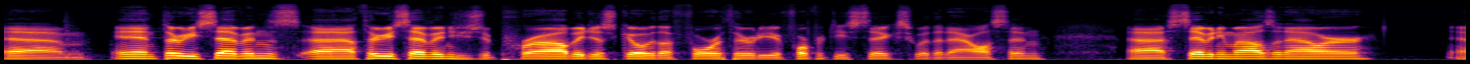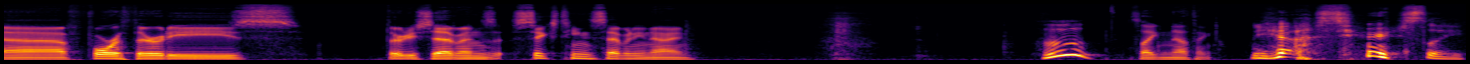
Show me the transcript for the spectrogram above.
Um, and then 37s, uh, 37s, you should probably just go with a 430 or 456 with an Allison. Uh, 70 miles an hour, uh, 430s, 37s, 1679. Hmm. It's like nothing. Yeah. Seriously.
